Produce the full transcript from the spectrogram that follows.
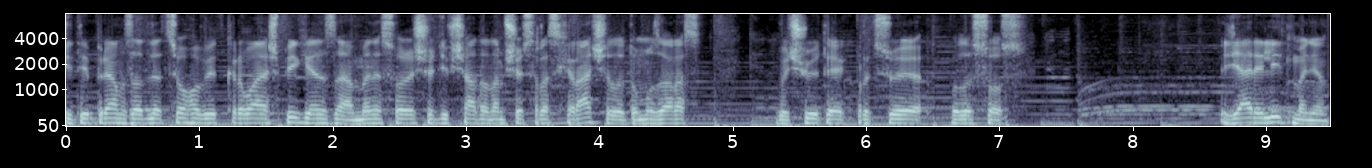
Чи ти прям задля цього відкриваєш пік, я не знаю. Мене схоже, що дівчата там щось розхерачили, тому зараз ви чуєте, як працює пилосос. Ярі Літманін.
